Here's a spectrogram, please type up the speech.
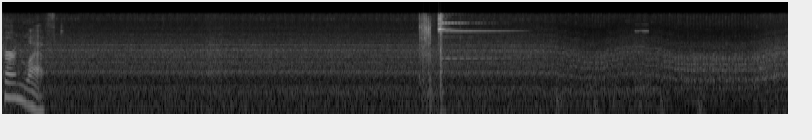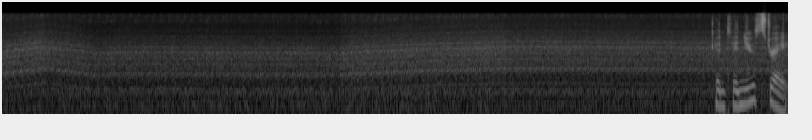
Turn left. Continue straight.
